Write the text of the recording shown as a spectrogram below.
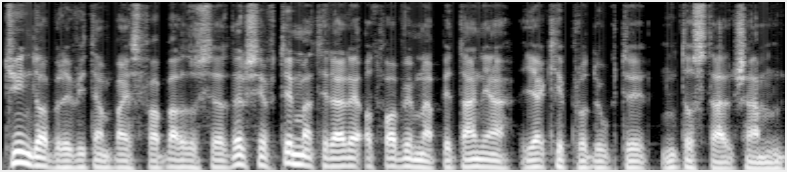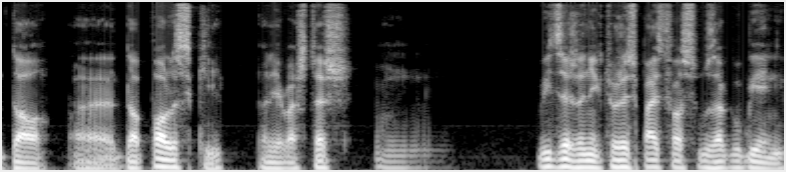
Dzień dobry, witam Państwa bardzo serdecznie. W tym materiale odpowiem na pytania, jakie produkty dostarczam do, e, do Polski, ponieważ też mm, widzę, że niektórzy z Państwa są zagubieni.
